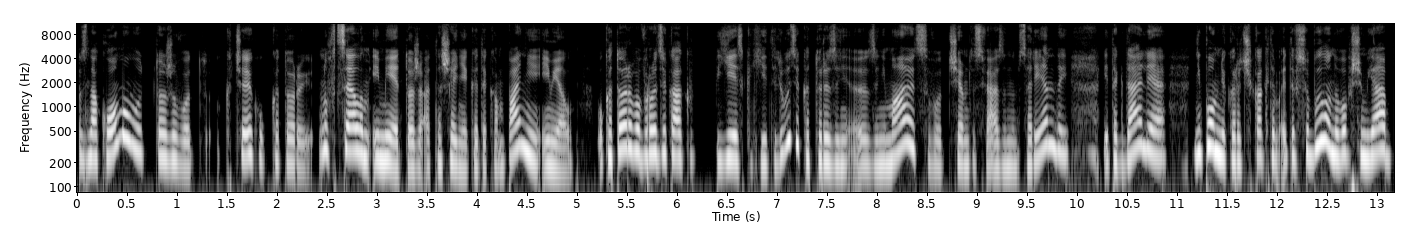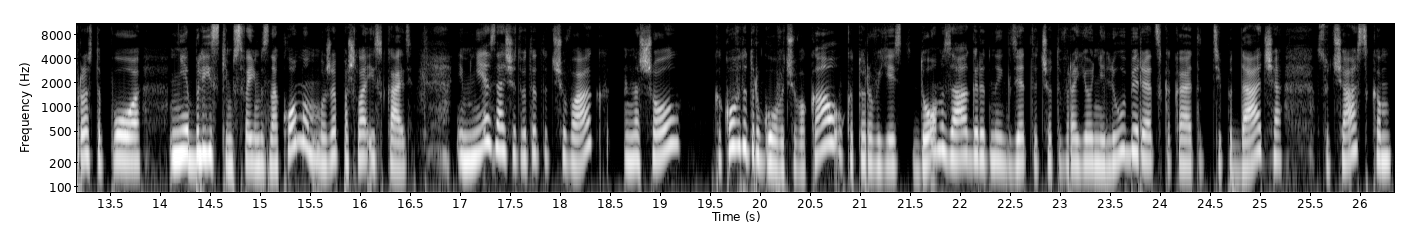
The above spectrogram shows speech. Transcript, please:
знакомому, тоже вот к человеку, который, ну, в целом имеет тоже отношение к этой компании, имел, у которого вроде как есть какие-то люди, которые э, занимаются вот чем-то связанным с арендой и так далее. Не помню, короче, как там это все было, но, в общем, я просто по неблизким своим знакомым уже пошла искать. И мне, значит, вот этот чувак нашел какого-то другого чувака, у которого есть дом загородный, где-то что-то в районе Люберец, какая-то типа дача с участком.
